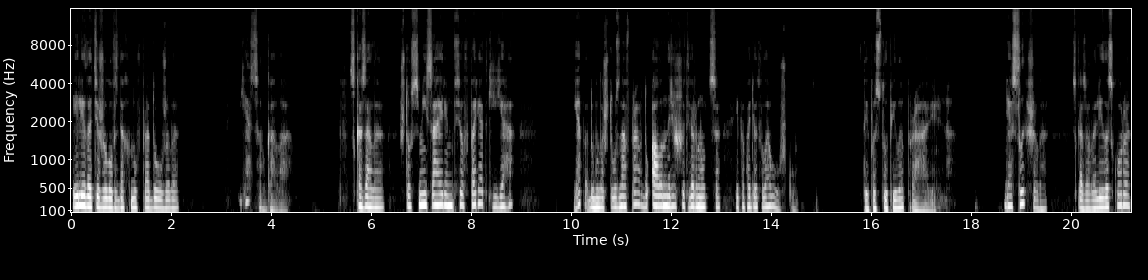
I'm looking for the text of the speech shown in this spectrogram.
И Лила, тяжело вздохнув, продолжила. Я солгала. Сказала, что с мисс Айрин все в порядке. Я... Я подумала, что, узнав правду, Аллан решит вернуться и попадет в ловушку. Ты поступила правильно. Я слышала, — сказала Лила скоро,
